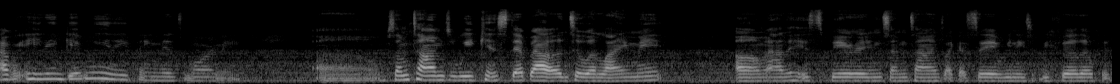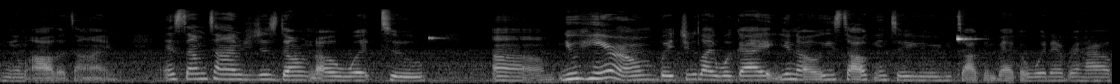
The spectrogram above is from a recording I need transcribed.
I he didn't give me anything this morning. Um, sometimes we can step out into alignment um, out of His Spirit, and sometimes, like I said, we need to be filled up with Him all the time and sometimes you just don't know what to um, you hear him but you like what guy you know he's talking to you. Or you talking back or whatever how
